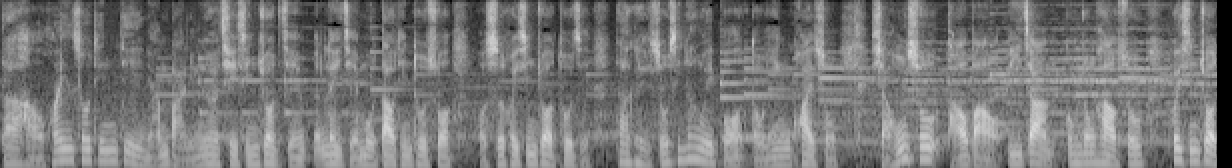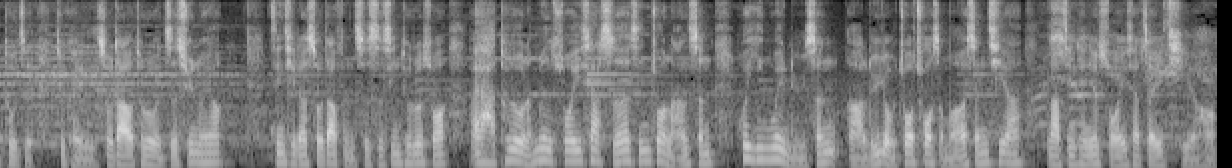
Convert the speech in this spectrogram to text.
大家好，欢迎收听第两百零二期星座的节类节目《道听途说》，我是灰星座兔子，大家可以搜新浪微博、抖音、快手、小红书、淘宝、B 站公众号搜“灰星座兔子”，就可以收到兔兔的资讯了哟。近期呢，收到粉丝私信，兔兔说：“哎呀，兔兔能不能说一下十二星座男生会因为女生啊女友做错什么而生气啊？”那今天就说一下这一期了哈。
